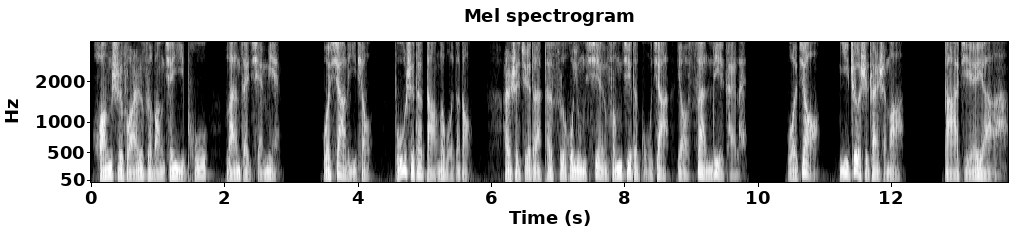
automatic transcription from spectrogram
黄师傅儿子往前一扑，拦在前面。我吓了一跳，不是他挡了我的道，而是觉得他似乎用线缝接的骨架要散裂开来。我叫你这是干什么？打劫呀！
